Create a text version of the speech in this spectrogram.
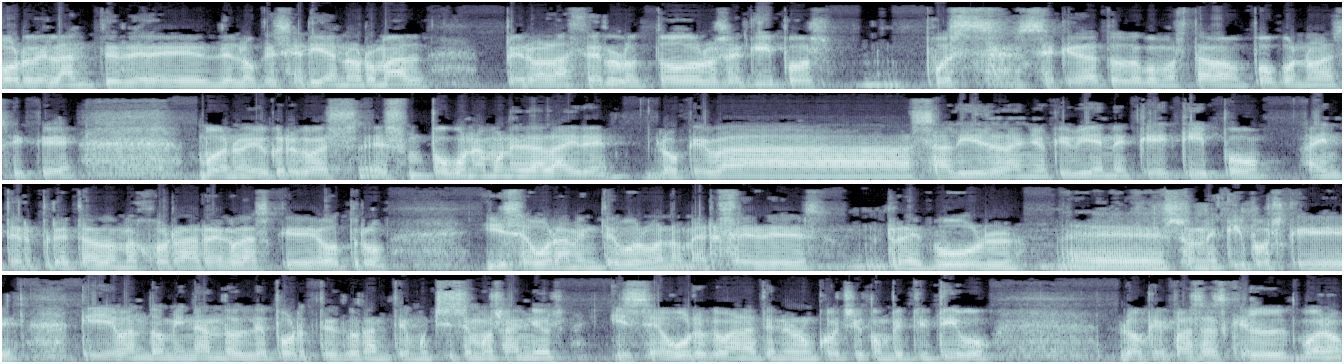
por delante de, lo que sería normal, pero al hacerlo todos los equipos, pues se queda todo como estaba un poco, ¿no? Así que, bueno, yo creo que es, es, un poco una moneda al aire lo que va a salir el año que viene, qué equipo ha interpretado mejor las reglas que otro, y seguramente, pues bueno, Mercedes, Red Bull, eh, son equipos que, que llevan dominando el deporte durante muchísimos años y seguro que van a tener un coche competitivo. Lo que pasa es que, el, bueno,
